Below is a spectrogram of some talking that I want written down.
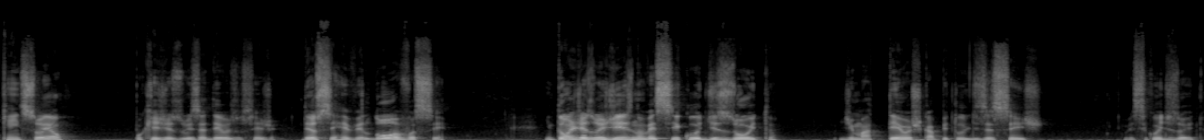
Quem sou eu? Porque Jesus é Deus, ou seja, Deus se revelou a você. Então Jesus diz no versículo 18 de Mateus, capítulo 16, versículo 18:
